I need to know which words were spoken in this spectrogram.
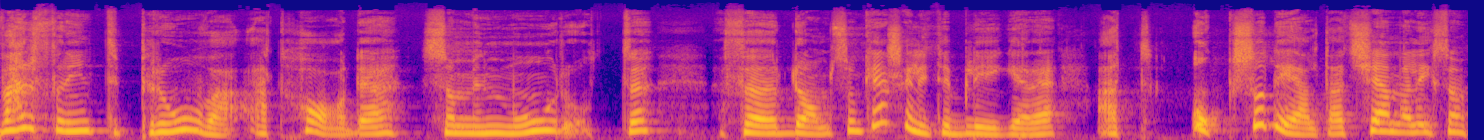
Varför inte prova att ha det som en morot för de som kanske är lite blygare att också delta, att känna liksom,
